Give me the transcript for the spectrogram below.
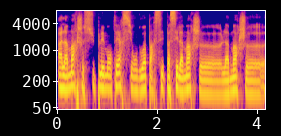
à la marche supplémentaire si on doit passer, passer la marche, euh, la marche, euh,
